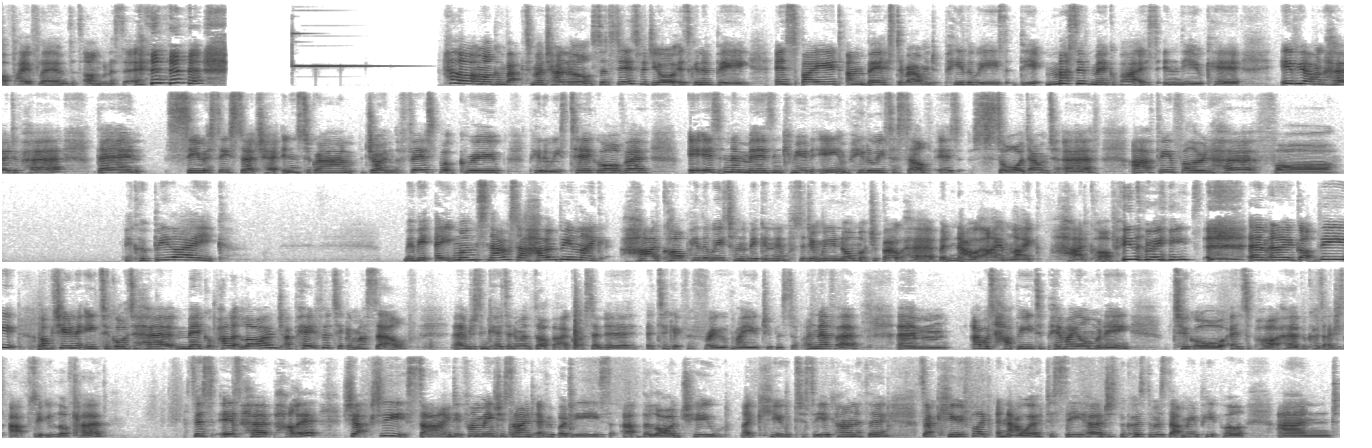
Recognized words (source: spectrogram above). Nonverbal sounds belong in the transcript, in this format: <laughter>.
hot fire flames, that's all I'm to say. <laughs> Hello and welcome back to my channel. So today's video is going to be inspired and based around P. Louise, the massive makeup artist in the UK. If you haven't heard of her, then seriously search her Instagram, join the Facebook group, P. Louise Takeover. It is an amazing community and P. Louise herself is so down to earth. I've been following her for, it could be like maybe eight months now so I haven't been like hardcore P. Louise from the beginning because I didn't really know much about her but now I'm like hardcore P. Louise um, and I got the opportunity to go to her makeup palette launch I paid for the ticket myself um, just in case anyone thought that I got sent a, a ticket for free with my YouTube and stuff I never um, I was happy to pay my own money to go and support her because I just absolutely love her this is her palette. She actually signed it for me. She signed everybody's at the launch who like queued to see her kind of thing. So I queued for like an hour to see her just because there was that many people and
